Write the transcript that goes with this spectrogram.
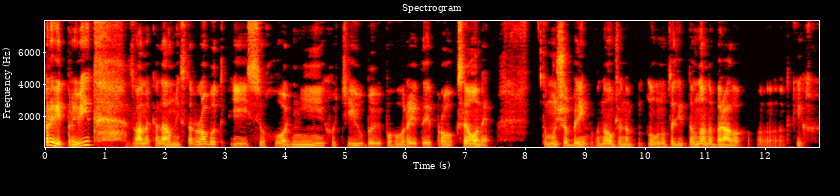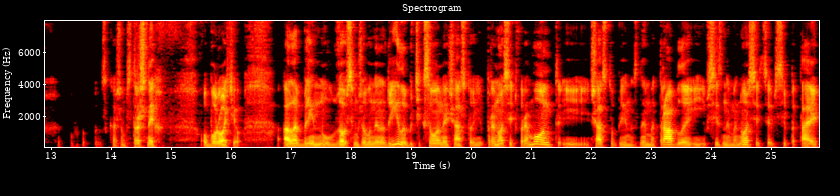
Привіт-привіт! З вами канал Містер Робот. І сьогодні хотів би поговорити про ксеони. Тому що, блін, воно вже ну, воно взагалі давно набирало е, таких, скажімо, страшних оборотів. Але, блін, ну зовсім вже вони надоїли, бо ті ксеони часто і приносять в ремонт, і часто, блін, з ними трабли, і всі з ними носяться, всі питають.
